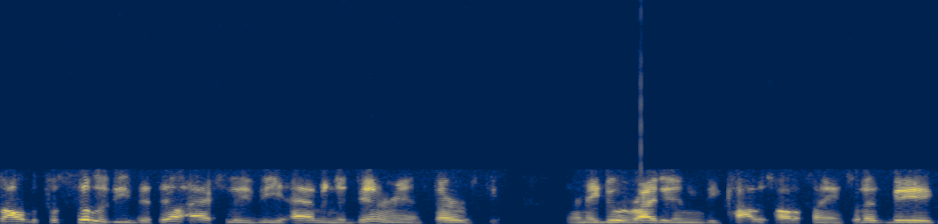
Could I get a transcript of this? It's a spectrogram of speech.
saw the facility that they'll actually be having the dinner in Thursday and they do it right in the College Hall of Fame. So that's big.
